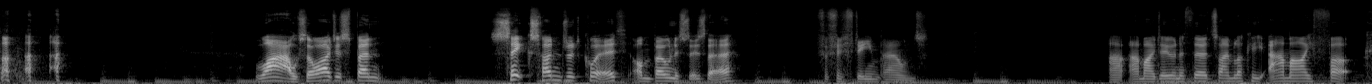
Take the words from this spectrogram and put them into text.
wow, so I just spent 600 quid on bonuses there for £15. Uh, am I doing a third time lucky? Am I fuck?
